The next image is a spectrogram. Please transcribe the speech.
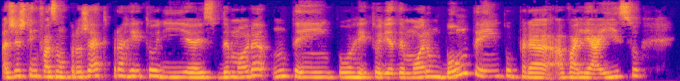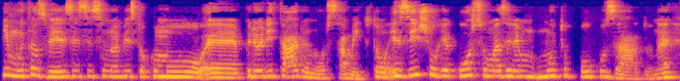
a gente tem que fazer um projeto para a reitoria, isso demora um tempo, a reitoria demora um bom tempo para avaliar isso, e muitas vezes isso não é visto como é, prioritário no orçamento. Então, existe o recurso, mas ele é muito pouco usado, né?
